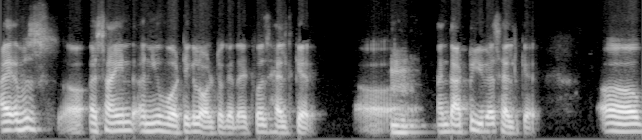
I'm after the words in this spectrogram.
I was uh, assigned a new vertical altogether. It was healthcare, uh, mm. and that to US healthcare. Uh,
